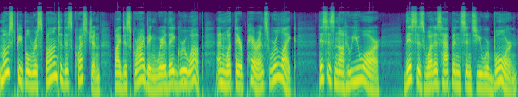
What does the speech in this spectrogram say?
Most people respond to this question by describing where they grew up and what their parents were like. This is not who you are. This is what has happened since you were born,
